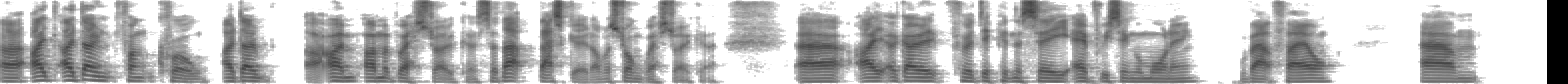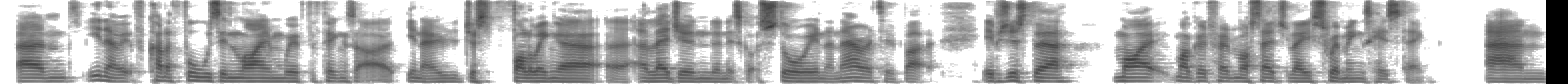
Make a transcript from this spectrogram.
Uh, I I don't funk crawl. I don't. I- I'm I'm a breaststroker, so that that's good. I'm a strong breaststroker. Uh, I, I go for a dip in the sea every single morning without fail. Um, and you know it kind of falls in line with the things that are you know just following a, a, a legend and it's got a story and a narrative but it was just uh, my my good friend Ross Edgley swimming's his thing and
